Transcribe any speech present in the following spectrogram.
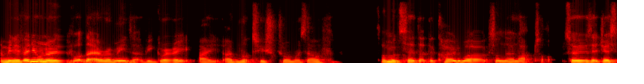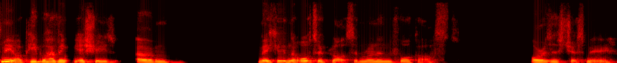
I mean, if anyone knows what that error means, that'd be great. I, I'm not too sure myself someone said that the code works on their laptop. So is it just me? Are people having issues um, making the auto plots and running the forecast? Or is this just me?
